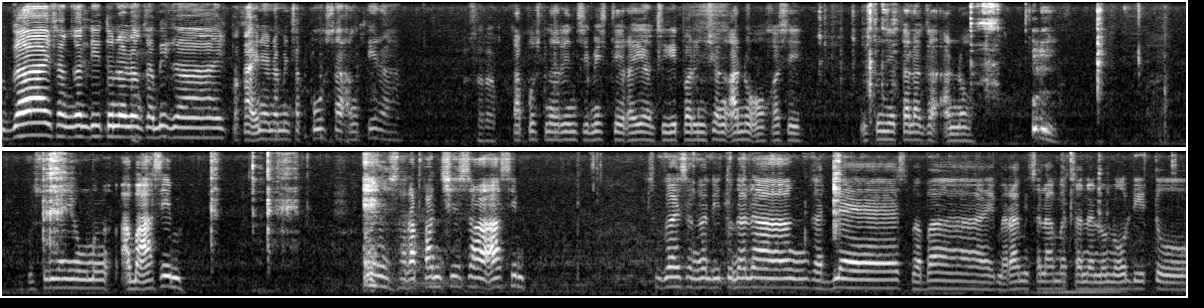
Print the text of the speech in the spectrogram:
So guys, hanggang dito na lang kami guys. Pakain na namin sa pusa ang tira. Sarap. Tapos na rin si Mister. Ayan, sige pa rin siyang ano oh, kasi gusto niya talaga ano. gusto niya yung mga ah, maasim. Sarapan siya sa asim. So guys, hanggang dito na lang. God bless. Bye-bye. Maraming salamat sa nanonood dito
